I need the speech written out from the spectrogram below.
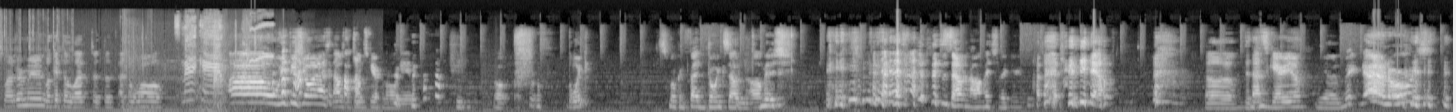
Slender Man, look at the left at the at the wall. Smack cam. Oh, we beat your ass. That was the jump scare for the whole game. Oh, Doink. smoking fat doinks out in Amish. this is out in Amish right here. yeah. Uh, did that scare you? Yeah, McDonald's!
